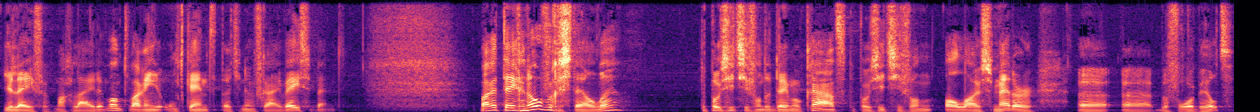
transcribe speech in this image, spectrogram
je leven mag leiden, want waarin je ontkent dat je een vrij wezen bent. Maar het tegenovergestelde, de positie van de democraat, de positie van All Lives Matter uh, uh, bijvoorbeeld,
